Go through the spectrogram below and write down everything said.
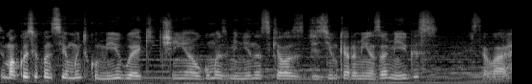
Uma coisa que acontecia muito comigo é que tinha algumas meninas que elas diziam que eram minhas amigas. Estelar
